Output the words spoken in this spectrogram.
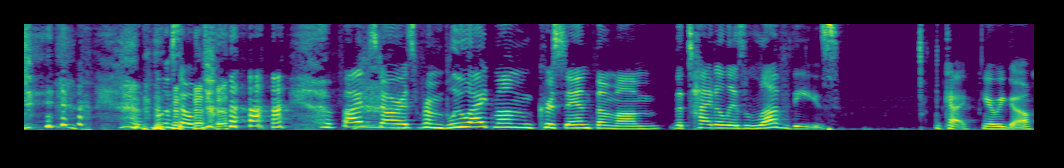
so five stars from Blue Eyed Mum Chrysanthemum. The title is Love These. Okay, here we go.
